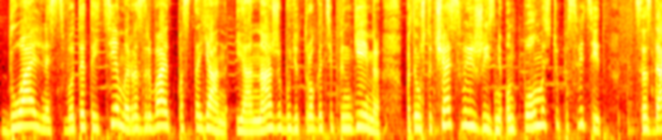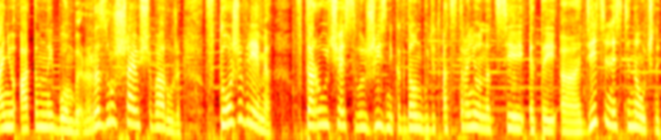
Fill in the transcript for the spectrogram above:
дуальность вот этой темы разрывает постоянно. И она же будет трогать Оппенгеймера, потому что часть своей жизни он полностью посвятит созданию атомной бомбы, разрушающего оружия. В то же время вторую часть своей жизни, когда он будет отстранен от всей этой а, деятельности научной,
